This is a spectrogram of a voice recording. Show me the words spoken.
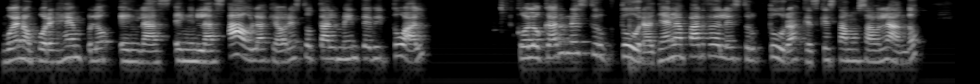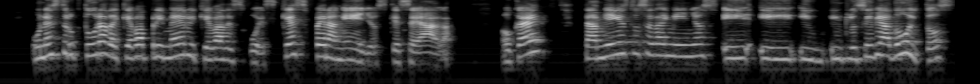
Bueno, por ejemplo, en las, en las aulas, que ahora es totalmente virtual, colocar una estructura, ya en la parte de la estructura, que es que estamos hablando, una estructura de qué va primero y qué va después, qué esperan ellos que se haga. ¿Ok? También esto se da en niños y, y, inclusive adultos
